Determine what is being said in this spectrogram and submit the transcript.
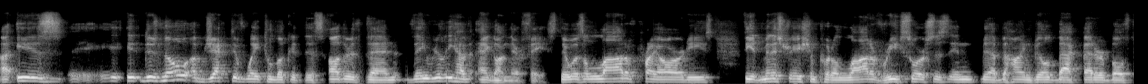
uh, is it, it, there's no objective way to look at this other than they really have egg on their face. There was a lot of priorities. The administration put a lot of resources in uh, behind Build Back Better, both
